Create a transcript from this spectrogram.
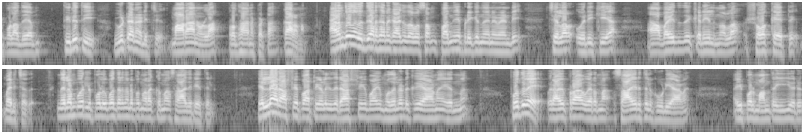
ഇപ്പോൾ അദ്ദേഹം തിരുത്തി യൂട്ടേൺ അടിച്ച് മാറാനുള്ള പ്രധാനപ്പെട്ട കാരണം. അനന്തപുരം വിദ്യാർത്ഥിയാണ് കഴിഞ്ഞ ദിവസം പന്നിയെ പിടിക്കുന്നതിന് വേണ്ടി ചിലർ ഒരുക്കിയ വൈദ്യുതി കെണിയിൽ നിന്നുള്ള ഷോക്കേറ്റ് മരിച്ചത്. നിലമ്പൂരിൽ ഇപ്പോൾ ഉപതെരഞ്ഞെടുപ്പ് നടക്കുന്ന സാഹചര്യത്തിൽ എല്ലാ രാഷ്ട്രീയ പാർട്ടികളും ഇത് രാഷ്ട്രീയമായി മുതലെടുക്കുകയാണ് എന്ന് പൊതുവെ ഒരു അഭിപ്രായം ഉയർന്ന സാഹചര്യത്തിൽ കൂടിയാണ് ഇപ്പോൾ മന്ത്രി ഈ ഒരു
